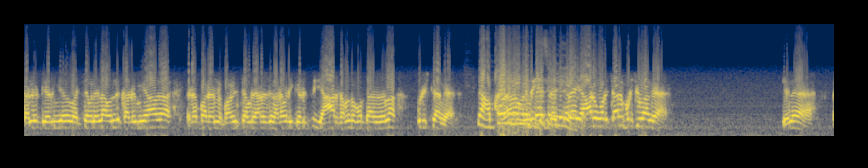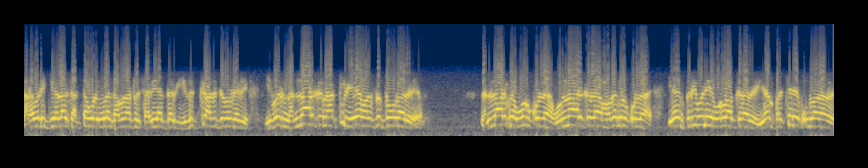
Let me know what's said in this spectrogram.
கழுத்து எரிஞ்சவங்க வச்சவங்க எல்லாம் வந்து கடுமையாக எடப்பாடி பழனிசாமி அரசு நடவடிக்கை எடுத்து யார் சம்மந்தப்பட்டாங்க பிடிச்சிட்டாங்க. இல்ல அப்போது அதனால நீங்கள் வந்து எந்த சிலை பேசவில்லையே யாரு உடைச்சாலும் பிடிச்சிருவாங்க என்ன? நடவடிக்கை எல்லாம் சட்ட ஒழுங்குலாம் தமிழ்நாட்டில் சரியா தான் இருக்கு. இதுக்கு அதுக்கு கிடையாது இவர் நல்லா இருக்கிற நாட்டில் ஏன் வருஷத்தை தூறாரு நல்லா இருக்கிற ஊருக்குள்ள ஒன்னா இருக்கிற மதங்களுக்குள்ள ஏன் பிரிவினையை உருவாக்குறாரு? ஏன் பிரச்சனையை கொண்டு வராரு?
